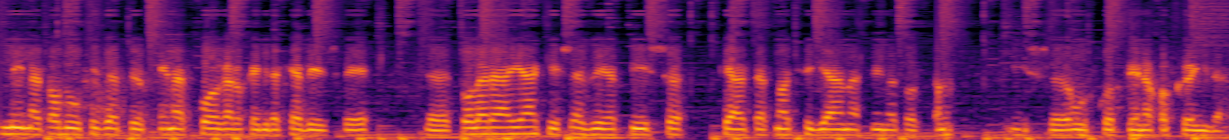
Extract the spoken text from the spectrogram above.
német adófizetők, német polgárok egyre kevésbé tolerálják, és ezért is keltett nagy figyelmet Németország is Urkottének a könyve.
